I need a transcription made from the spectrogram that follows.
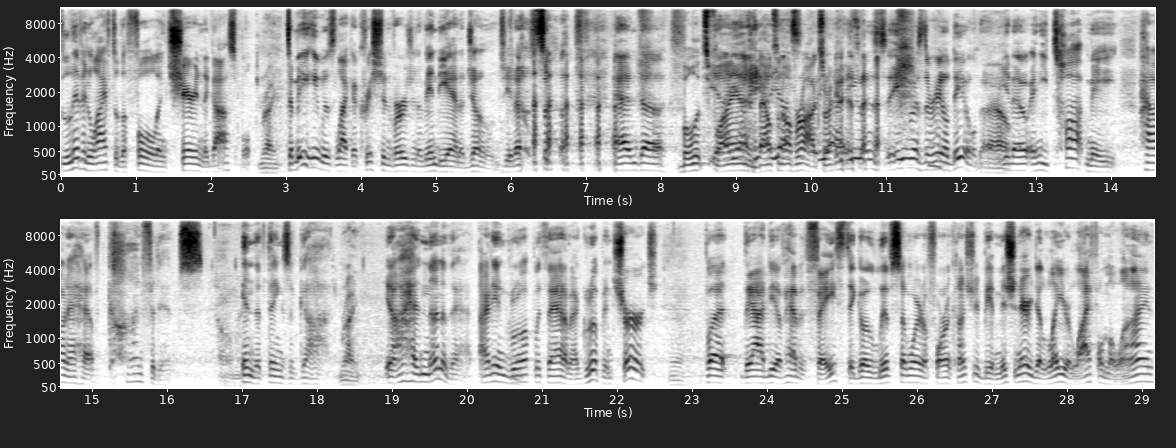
living life to the full and sharing the gospel. Right. To me, he was like a Christian version of Indiana Jones, you know? So, and, uh, Bullets flying and bouncing off so, rocks, yeah, right? he was he was the real deal, though. Wow. You know, and he taught me how to have confidence Oh, in the things of God. right. You know, I had none of that. I didn't grow up with that. I mean, I grew up in church, Yeah. But the idea of having faith to go live somewhere in a foreign country, be a missionary, to lay your life on the line,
